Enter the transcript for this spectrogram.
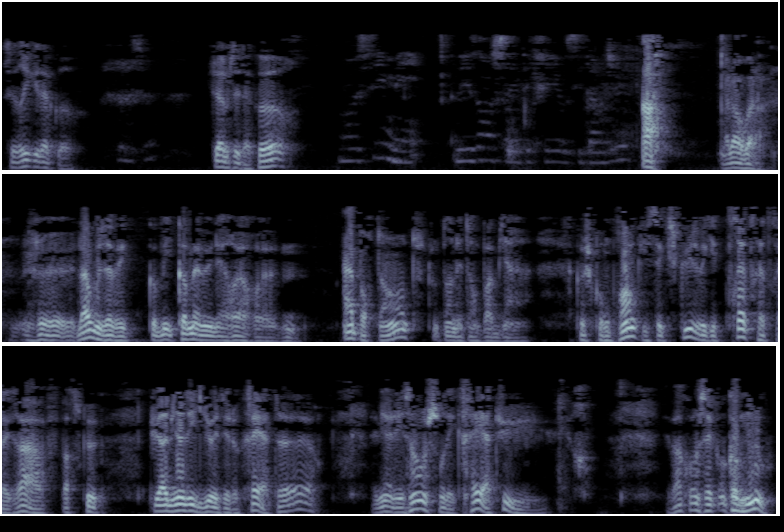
Cédric est d'accord. James est d'accord. Moi aussi, mais les anges, a été créé aussi par Dieu. Ah, alors voilà. Je, là, vous avez commis quand même une erreur euh, importante, tout en n'étant pas bien, que je comprends, qui s'excuse, mais qui est très très très grave, parce que tu as bien dit que Dieu était le créateur, eh bien les anges sont des créatures. Et par conséquent, comme nous.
